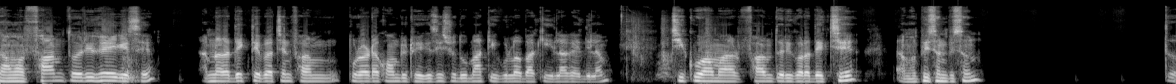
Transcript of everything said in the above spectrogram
তো আমার ফার্ম তৈরি হয়ে গেছে। আপনারা দেখতে পাচ্ছেন ফার্ম পুরাটা কমপ্লিট হয়ে গেছে। শুধু মাটিগুলো বাকি লাগাই দিলাম। চিকু আমার ফার্ম তৈরি করা দেখছে। আমার পিছন পিছন। তো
